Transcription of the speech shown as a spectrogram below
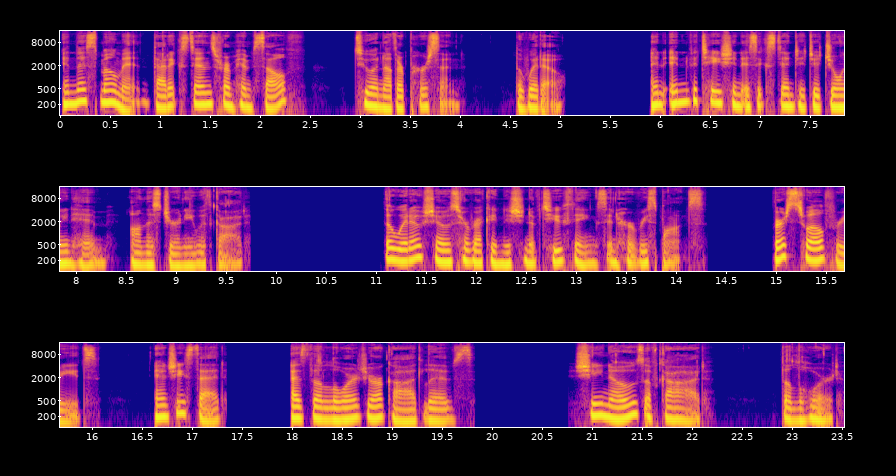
In this moment, that extends from himself to another person, the widow. An invitation is extended to join him on this journey with God. The widow shows her recognition of two things in her response. Verse 12 reads, And she said, as the Lord your God lives. She knows of God, the Lord,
